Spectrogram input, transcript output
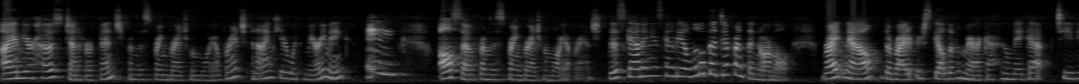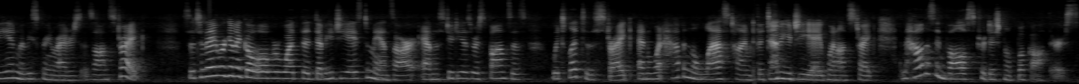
I am your host, Jennifer Finch from the Spring Branch Memorial Branch, and I'm here with Mary Mink. Hey! Also from the Spring Branch Memorial Branch. This gabbing is going to be a little bit different than normal. Right now, the Writers Guild of America, who make up TV and movie screenwriters, is on strike. So today we're going to go over what the WGA's demands are and the studio's responses which led to the strike and what happened the last time the WGA went on strike and how this involves traditional book authors.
